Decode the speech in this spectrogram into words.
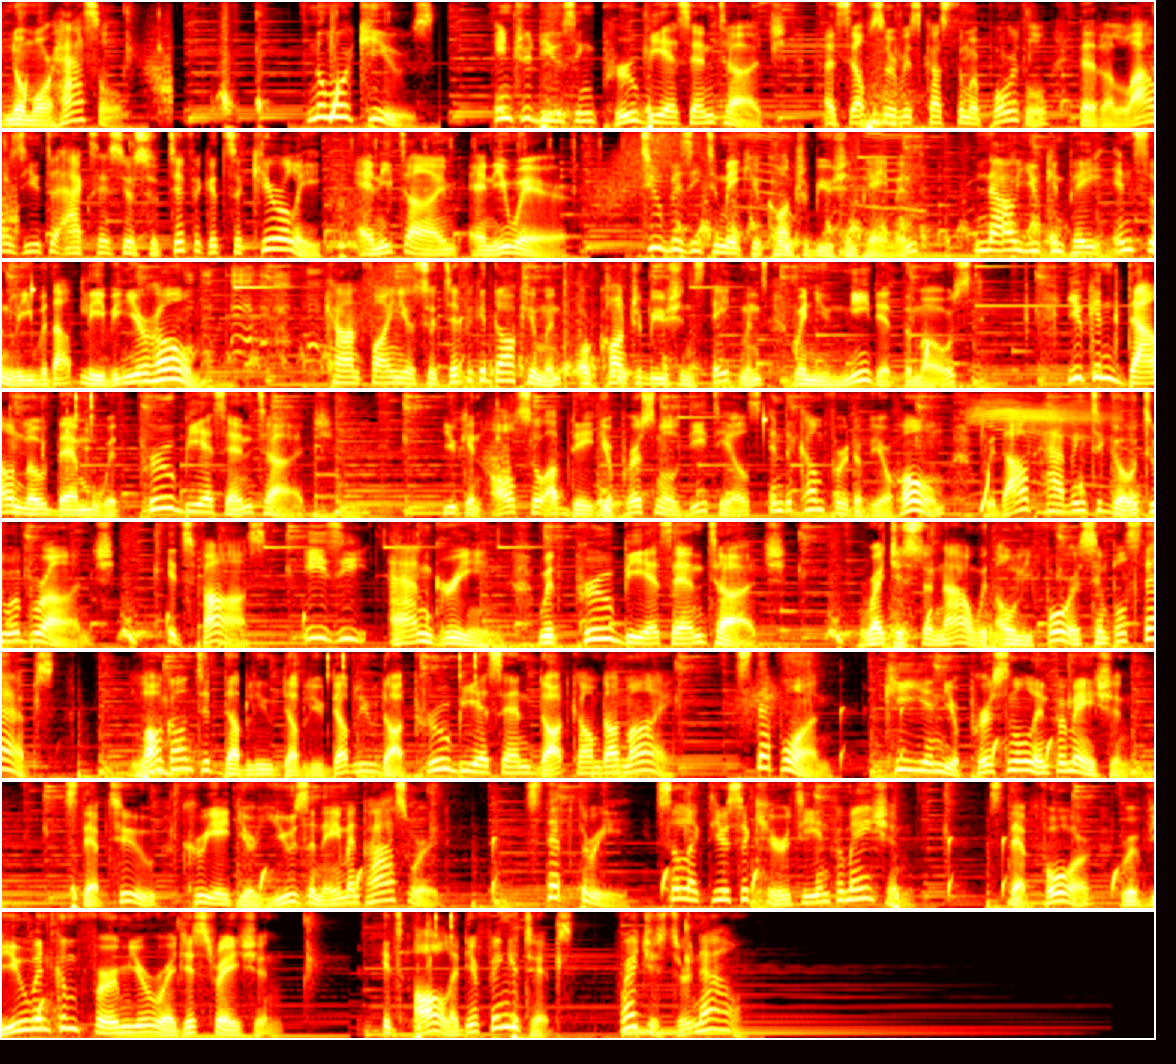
No more hassle. No more queues. Introducing PruBSN Touch, a self-service customer portal that allows you to access your certificate securely, anytime, anywhere. Too busy to make your contribution payment? Now you can pay instantly without leaving your home. Can't find your certificate document or contribution statements when you need it the most? You can download them with PruBSN Touch. You can also update your personal details in the comfort of your home without having to go to a branch. It's fast, easy, and green with PruBSN Touch. Register now with only four simple steps. Log on to www.prubsn.com.my. Step 1. Key in your personal information. Step 2. Create your username and password. Step 3. Select your security information. Step 4. Review and confirm your registration. It's all at your fingertips. Register now.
